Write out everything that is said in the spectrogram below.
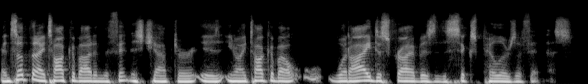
And something i talk about in the fitness chapter is you know i talk about what i describe as the six pillars of fitness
